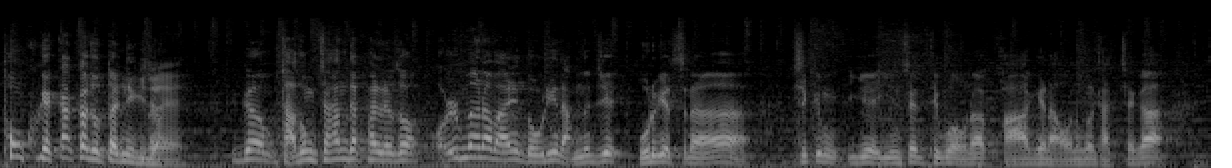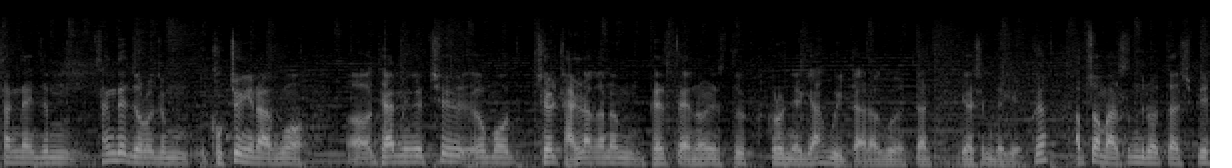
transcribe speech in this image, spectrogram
통 크게 깎아줬다는 얘기죠. 네. 그러니까 자동차 한 대 팔려서 얼마나 많이 돈이 남는지 모르겠으나 지금 이게 인센티브가 워낙 과하게 나오는 것 자체가 상당히 좀 상대적으로 좀 걱정이라고 어, 대한민국 최, 어, 뭐 제일 잘 나가는 베스트 애널리스트 그런 얘기 하고 있다라고 일단 이해하시면 되겠고요. 앞서 말씀드렸다시피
